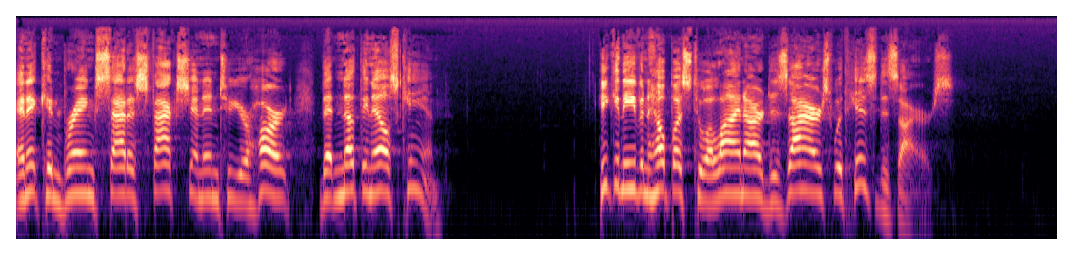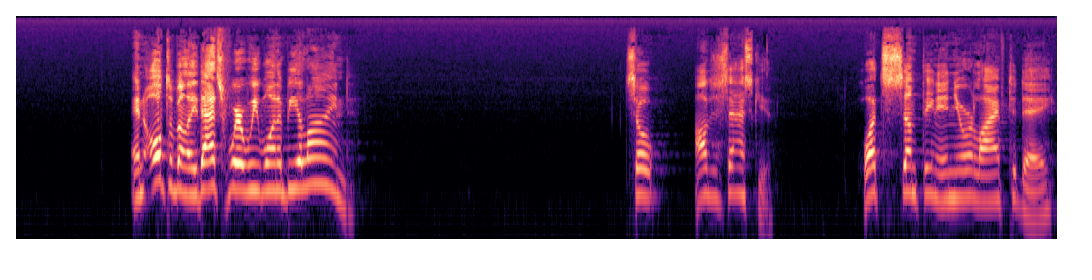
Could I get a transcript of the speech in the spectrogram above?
And it can bring satisfaction into your heart that nothing else can. He can even help us to align our desires with His desires. And ultimately, that's where we want to be aligned. So I'll just ask you what's something in your life today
